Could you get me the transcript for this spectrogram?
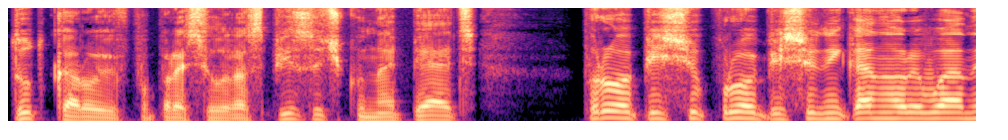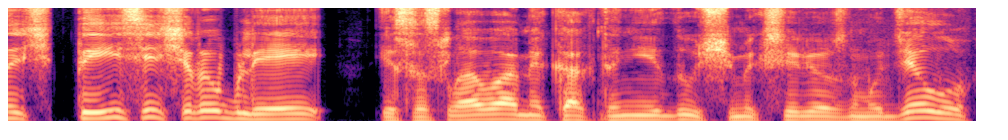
Тут Короев попросил расписочку на пять прописью, прописью, Никанор Иванович, тысяч рублей. И со словами, как-то не идущими к серьезному делу,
